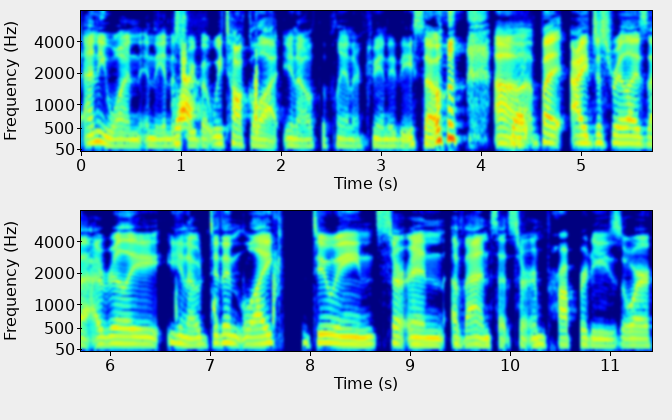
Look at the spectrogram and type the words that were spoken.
anyone in the industry, yeah. but we talk a lot, you know, the planner community. So, uh, right. but I just realized that I really, you know, didn't like doing certain events at certain properties or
